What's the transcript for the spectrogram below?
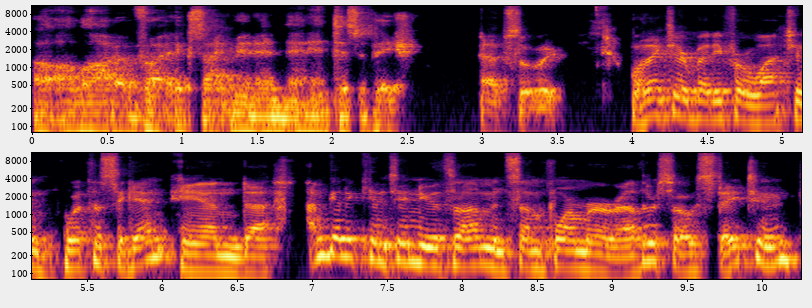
a, a, lot of uh, excitement and, and anticipation. Absolutely. Well, thanks everybody for watching with us again. And uh, I'm going to continue some in some form or other. So stay tuned.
